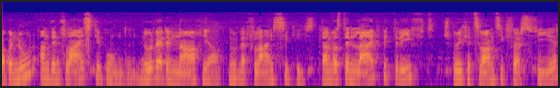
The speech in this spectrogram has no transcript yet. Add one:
aber nur an den Fleiß gebunden, nur wer dem nachjagt, nur wer fleißig ist. Dann was den Leib betrifft, Sprüche 20, Vers 4,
